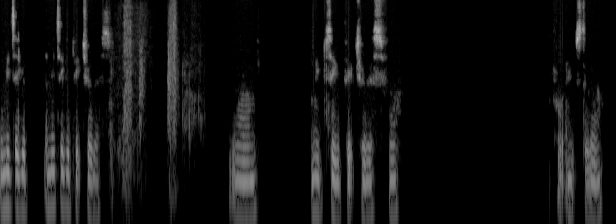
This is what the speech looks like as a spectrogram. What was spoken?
Let me take a let me take a picture of this. Um, let me take a picture of this for for Instagram.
